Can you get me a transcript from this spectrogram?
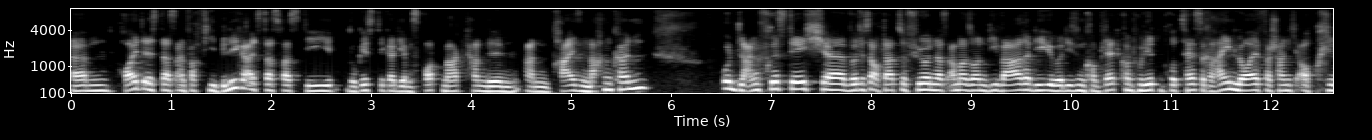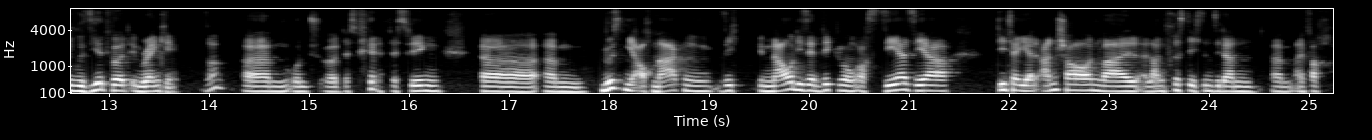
ähm, heute ist das einfach viel billiger als das, was die Logistiker, die im Spotmarkt handeln, an Preisen machen können. Und langfristig äh, wird es auch dazu führen, dass Amazon die Ware, die über diesen komplett kontrollierten Prozess reinläuft, wahrscheinlich auch priorisiert wird im Ranking. Ne? Ähm, und äh, deswegen, deswegen äh, ähm, müssen ja auch Marken sich genau diese Entwicklung auch sehr, sehr detailliert anschauen, weil langfristig sind sie dann ähm, einfach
